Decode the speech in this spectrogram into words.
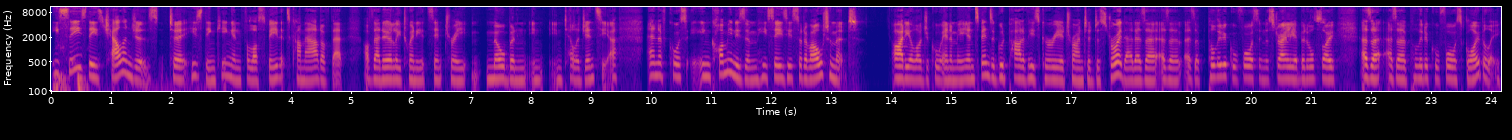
he sees these challenges to his thinking and philosophy that's come out of that of that early 20th century Melbourne in, intelligentsia. And of course, in communism, he sees his sort of ultimate ideological enemy and spends a good part of his career trying to destroy that as a as a as a political force in Australia but also as a as a political force globally.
